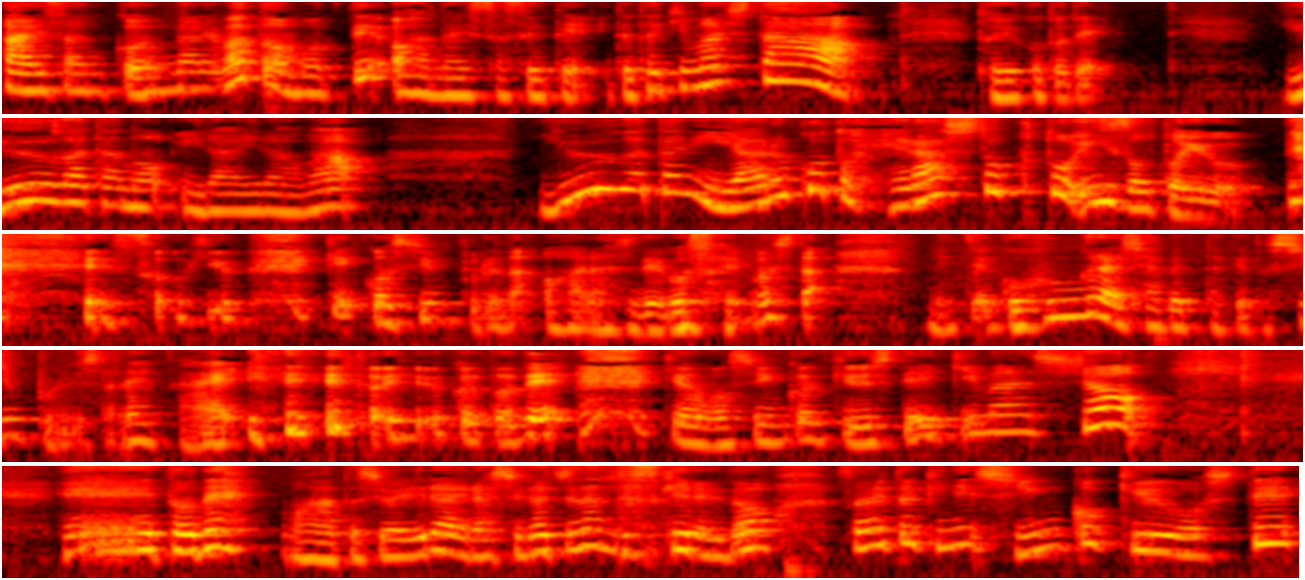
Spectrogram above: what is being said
はい、参考になればと思ってお話しさせていただきました。ということで、夕方のイライラは、夕方にやること減らしとくといいぞという そういう結構シンプルなお話でございました。めっちゃ5分ぐらい喋ったけどシンプルでしたね。はい。ということで、今日も深呼吸していきましょう。えーとね、まあ私はイライラしがちなんですけれど、そういう時に深呼吸をして、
